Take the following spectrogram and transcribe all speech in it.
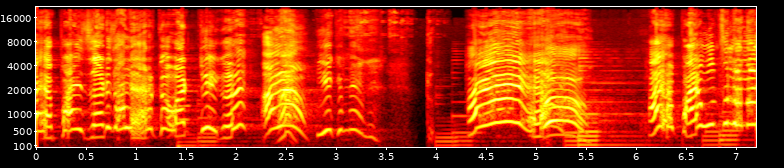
आय पाय जड झाल्यासारखं वाटतोय ग? आय एक मिनिट. आय. आय पाय उचल ऐ,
